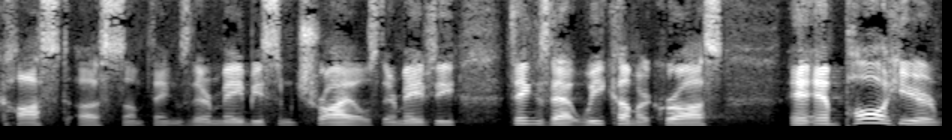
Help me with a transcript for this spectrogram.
cost us some things. There may be some trials. There may be things that we come across. And, and Paul here,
